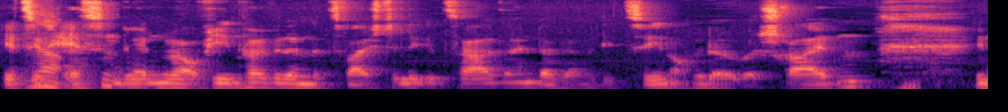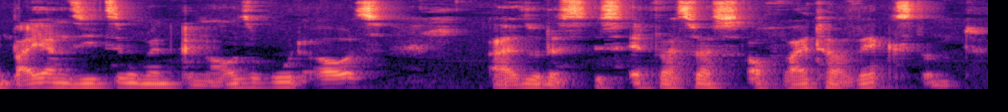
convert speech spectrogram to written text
Jetzt in ja. Hessen werden wir auf jeden Fall wieder eine zweistellige Zahl sein, da werden wir die 10 auch wieder überschreiten. In Bayern sieht es im Moment genauso gut aus. Also das ist etwas, was auch weiter wächst und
